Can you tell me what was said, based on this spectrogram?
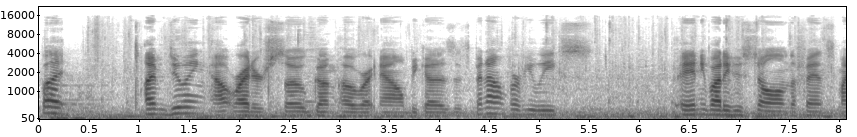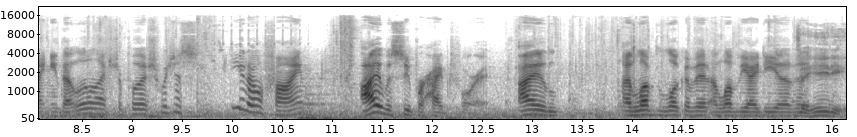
But I'm doing Outriders so gung ho right now because it's been out for a few weeks. Anybody who's still on the fence might need that little extra push, which is, you know, fine. I was super hyped for it. I I love the look of it. I love the idea of it. Zahidi.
